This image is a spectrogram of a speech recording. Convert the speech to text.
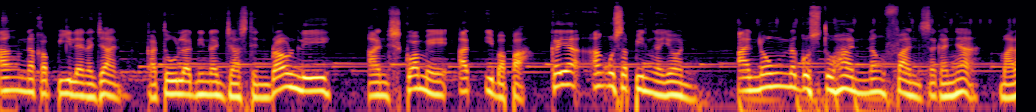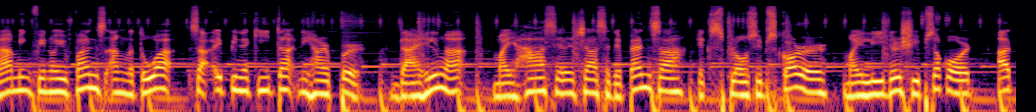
ang nakapila na dyan katulad ni na Justin Brownlee, Ange Kwame at iba pa. Kaya ang usapin ngayon, anong nagustuhan ng fans sa kanya? Maraming Pinoy fans ang natuwa sa ipinakita ni Harper dahil nga may hustle siya sa depensa, explosive scorer, may leadership sa court at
